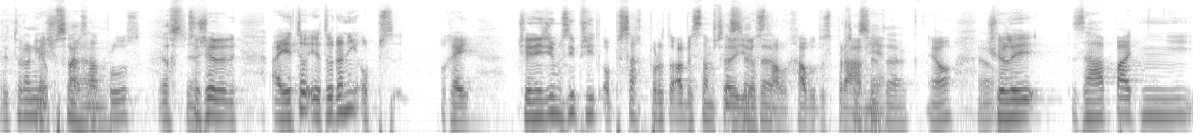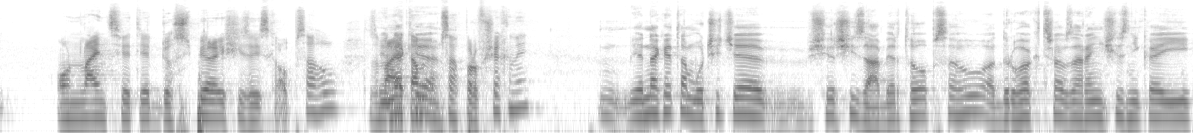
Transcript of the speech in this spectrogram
je to daný obsahem. plus. Jasně. Což je, a je to, je to daný obsah. Okay. Čili nejdřív musí přijít obsah pro to, aby tam se lidi dostal. Chápu to správně. tak. Jo? Jo. Čili západní online svět je dospělejší z hlediska obsahu? To znamená, je tam je. obsah pro všechny? Jednak je tam určitě širší záběr toho obsahu a druhá třeba v zahraničí vznikají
